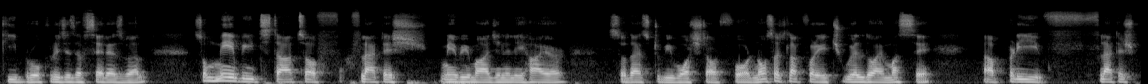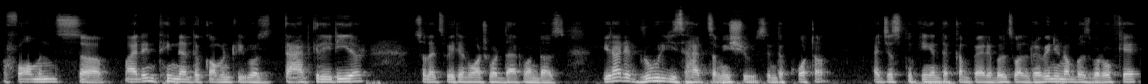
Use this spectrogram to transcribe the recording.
key brokerages have said as well. So maybe it starts off flattish, maybe marginally higher. So that's to be watched out for. No such luck for HUL, though I must say, a pretty flattish performance. Uh, I didn't think that the commentary was that great either. So let's wait and watch what that one does. United Breweries had some issues in the quarter. I just looking at the comparables, while revenue numbers were okay,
